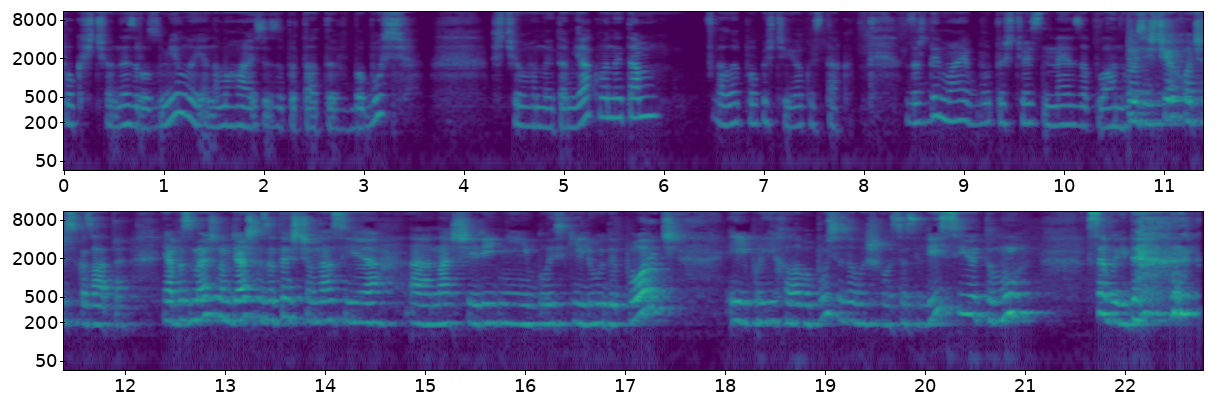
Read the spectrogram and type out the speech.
Поки що не зрозуміло. Я намагаюся запитати в бабусь, що вони там, як вони там, але поки що якось так. Завжди має бути щось не за планом. Друзі, що я хочу сказати? Я безмежно вдячна за те, що в нас є е, наші рідні, близькі люди поруч. І приїхала бабуся, залишилася з Лісією, тому все вийде.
